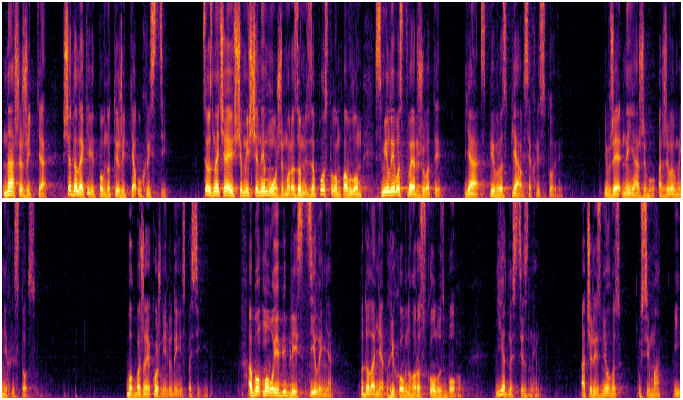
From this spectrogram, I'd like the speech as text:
наше життя ще далеке від повноти життя у Христі. Це означає, що ми ще не можемо разом із апостолом Павлом сміливо стверджувати, я співрозп'явся Христові. І вже не я живу, а живе в мені Христос. Бог бажає кожній людині спасіння. Або мовою Біблії зцілення, подолання гріховного розколу з Богом, єдності з Ним, а через нього з усіма і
